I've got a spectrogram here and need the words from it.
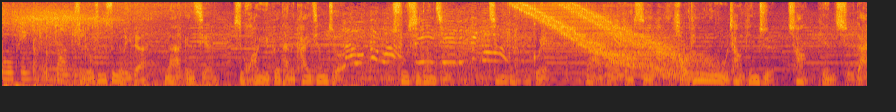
是流金岁月里的那根弦，是华语歌坛的开枪者。出师当即，枪弹玫瑰，大道东西，好听一零五唱片制，唱片时代。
